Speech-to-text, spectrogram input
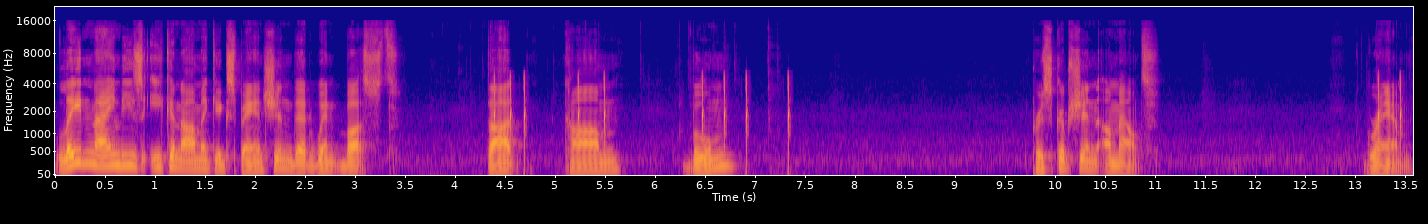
Late 90s economic expansion that went bust. Dot com boom. Prescription amount. Gram.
